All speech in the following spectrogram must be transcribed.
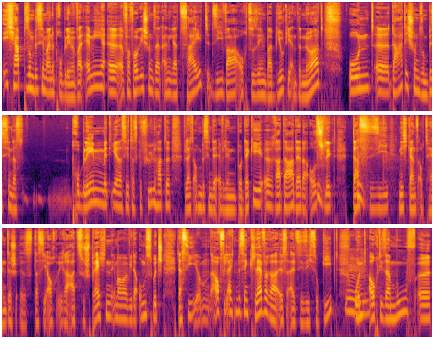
ich habe so ein bisschen meine Probleme, weil Emmy äh, verfolge ich schon seit einiger Zeit. Sie war auch zu sehen bei Beauty and the Nerd und äh, da hatte ich schon so ein bisschen das Problem mit ihr, dass ich das Gefühl hatte, vielleicht auch ein bisschen der Evelyn Bodecki-Radar, der da ausschlägt, dass sie nicht ganz authentisch ist, dass sie auch ihre Art zu sprechen immer mal wieder umswitcht, dass sie ähm, auch vielleicht ein bisschen cleverer ist, als sie sich so gibt und auch dieser Move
